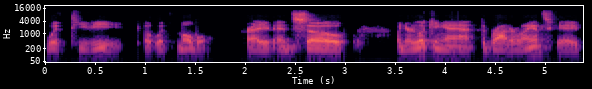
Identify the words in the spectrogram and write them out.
with TV but with mobile, right? And so when you're looking at the broader landscape,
